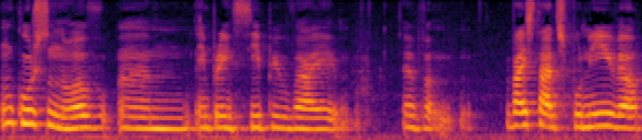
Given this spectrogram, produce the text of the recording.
um curso novo. Um, em princípio, vai, vai estar disponível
